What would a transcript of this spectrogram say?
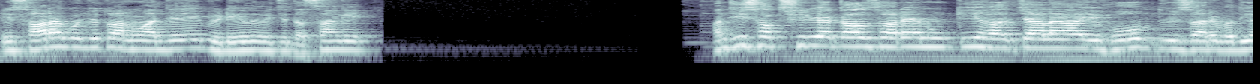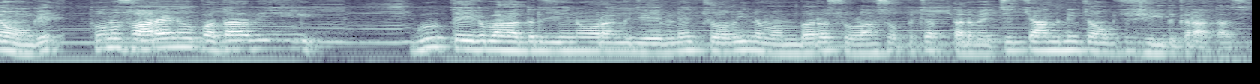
ਇਹ ਸਾਰਾ ਕੁਝ ਤੁਹਾਨੂੰ ਅੱਜ ਇਹ ਵੀਡੀਓ ਦੇ ਵਿੱਚ ਦੱਸਾਂਗੇ। ਹਾਂਜੀ, ਸਤਿ ਸ਼੍ਰੀ ਅਕਾਲ ਸਾਰਿਆਂ ਨੂੰ। ਕੀ ਹਾਲ ਚਾਲ ਹੈ? ਆਈ ਹੋਪ ਤੁਸੀਂ ਸਾਰੇ ਵਧੀਆ ਹੋਵੋਗੇ। ਤੁਹਾਨੂੰ ਸਾਰਿਆਂ ਨੂੰ ਪਤਾ ਵੀ ਗੁਰੂ ਤੇਗ ਬਹਾਦਰ ਜੀ ਨੂੰ ਔਰੰਗਜ਼ੇਬ ਨੇ 24 ਨਵੰਬਰ 1675 ਵਿੱਚ ਚਾਂਦਨੀ ਚੌਕ 'ਚ ਸ਼ਹੀਦ ਕਰਾਤਾ ਸੀ।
